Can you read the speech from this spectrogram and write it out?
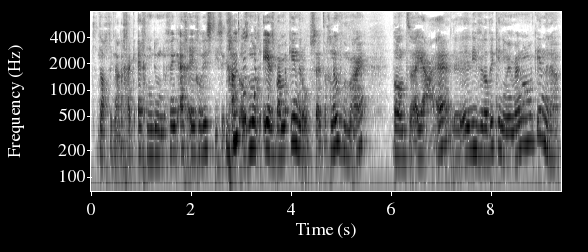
Toen dacht ik, nou, dat ga ik echt niet doen. Dat vind ik echt egoïstisch. Ik ga het alsnog eerst bij mijn kinderen opzetten, geloof me maar. Want uh, ja, hè, liever dat ik er niet meer ben dan mijn kinderen.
